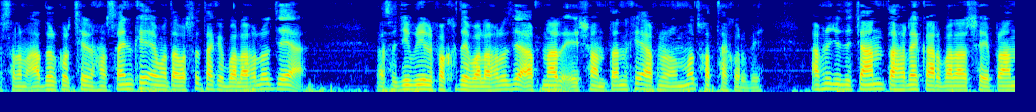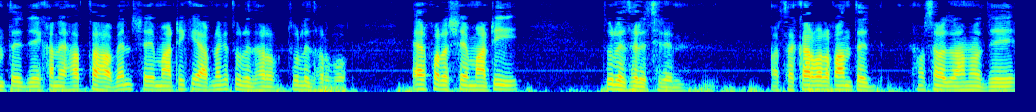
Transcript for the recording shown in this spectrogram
আসসালাম আদর করছিলেন হোসাইনকে এমত অবস্থায় তাকে বলা হলো যে আচ্ছা জিবরির পক্ষ থেকে বলা হলো যে, আপনার এই সন্তানকে আপনার উম্মত হত্যা করবে। আপনি যদি চান, তাহলে কারবালার সেই প্রান্তে যেখানে হত্যা হবেন সেই মাটিকে আপনাকে তুলে ধর, তুলে ধরব। এরপরে সে মাটি তুলে ধরেছিলেন। অর্থাৎ কারবালা প্রান্তে হোসেন আহমদ যে,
